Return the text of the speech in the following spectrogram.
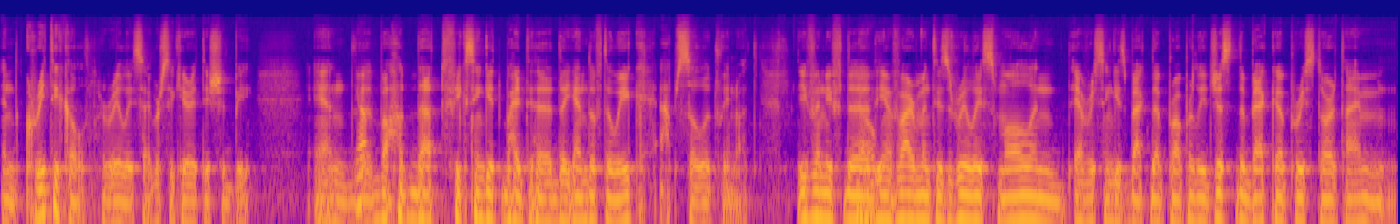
and critical really cybersecurity should be. And yep. about that fixing it by the, the end of the week, absolutely not. Even if the, the environment is really small and everything is backed up properly, just the backup restore time,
